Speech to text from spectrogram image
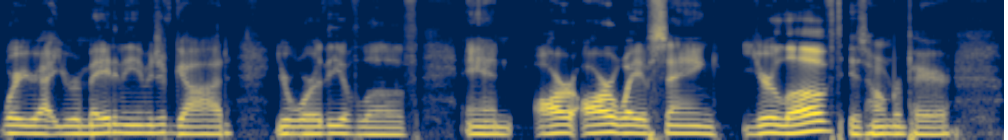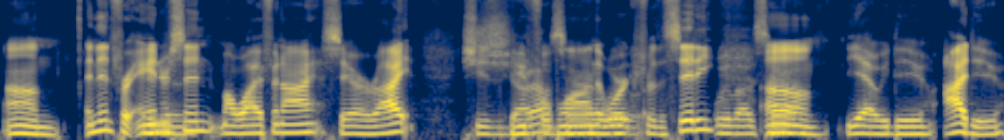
where you're at. You were made in the image of God. You're worthy of love, and our our way of saying you're loved is home repair. Um, and then for Amen. Anderson, my wife and I, Sarah Wright. She's a beautiful blonde that works for the city. We love Sarah. Um, yeah, we do. I do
